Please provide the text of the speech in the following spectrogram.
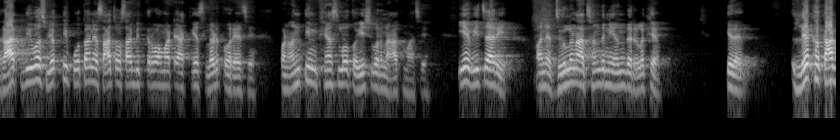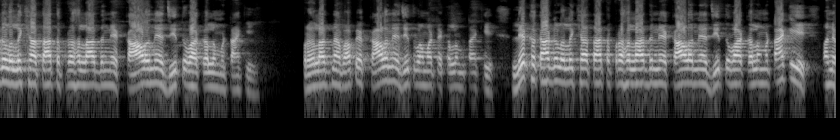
રાત દિવસ વ્યક્તિ પોતાને સાચો સાબિત કરવા માટે આ કેસ લડતો રહે છે, પણ અંતિમ ફેંસલો તો ઈશ્વરના હાથમાં છે. એ વિચારી અને ઝૂલના છંદની અંદર લખે કે લેખ કાગળ લખ્યા તાત પ્રહલાદને કાળને જીતવા કલમ ટાંકી. પ્રહલાદના બાપે કાળને જીતવા માટે કલમ ટાંકી. લેખ કાગળ લખ્યા તાત પ્રહલાદને કાળને જીતવા કલમ ટાંકી. અને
